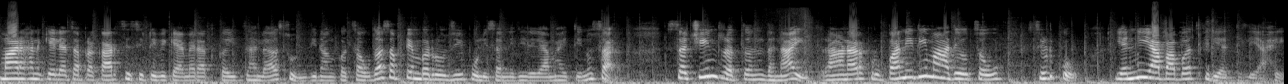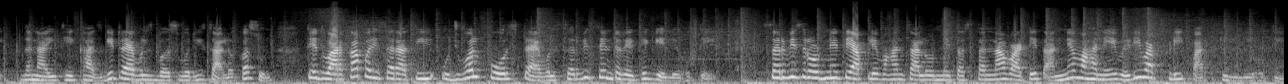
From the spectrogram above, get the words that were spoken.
मारहाण केल्याचा प्रकार सीसीटीव्ही कॅमेऱ्यात कैद झाला असून दिनांक चौदा सप्टेंबर रोजी पोलिसांनी दिलेल्या माहितीनुसार सचिन रतन धनाईत राहणार कृपानिधी महादेव चौक सिडको यांनी याबाबत फिर्याद दिली आहे. धनाईत हे खासगी ट्रॅव्हल्स बसवरील चालक असून ते द्वारका परिसरातील Ujjwal force travel service centre येथे गेले होते. सर्व्हिस रोडने ते आपले वाहन चालवून नेत असताना वाटेत अन्य वाहने वेडीवाकडी पार्क केलेली होती.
